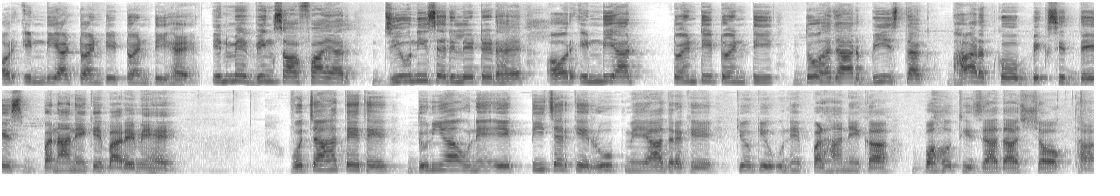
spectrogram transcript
और इंडिया 2020 है। इनमें विंग्स ऑफ़ फायर जीवनी से रिलेटेड है और इंडिया 2020 2020 तक भारत को विकसित देश बनाने के बारे में है। वो चाहते थे दुनिया उन्हें एक टीचर के रूप में याद रखे, क्योंकि उन्हें पढ़ाने का बहुत ही ज़्यादा शौक था।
